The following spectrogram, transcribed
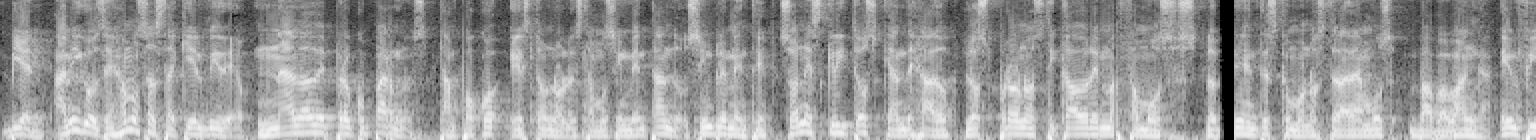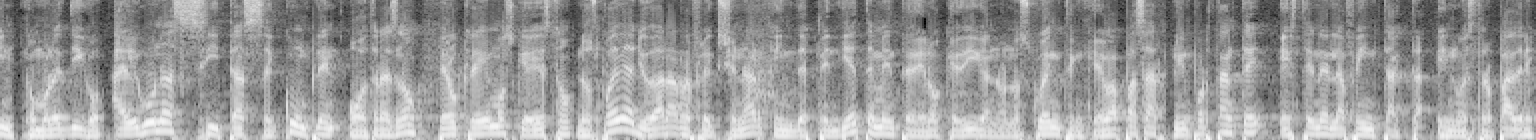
Bien, amigos, dejamos hasta aquí el video. Nada de preocuparnos, tampoco esto no lo estamos inventando, simplemente son escritos que han dejado los pronosticadores más famosos, los videntes como Nostradamus Bababanga. En fin, como les digo, algunas citas se cumplen, otras no, pero creemos que esto nos puede ayudar a reflexionar que independientemente de lo que digan o nos cuenten qué va a pasar, lo importante es tener la fe intacta en nuestro Padre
